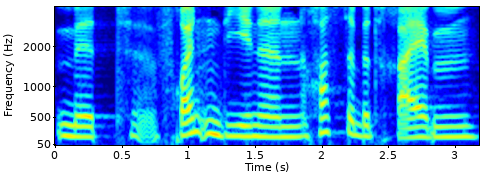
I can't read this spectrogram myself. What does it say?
mit Freunden, die einen Hostel betreiben,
